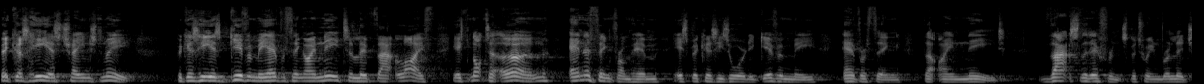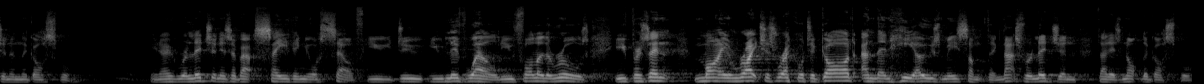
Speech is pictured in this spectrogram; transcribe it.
because he has changed me. Because he has given me everything I need to live that life. It's not to earn anything from him, it's because he's already given me everything that I need. That's the difference between religion and the gospel. You know, religion is about saving yourself. You do you live well, you follow the rules, you present my righteous record to God, and then he owes me something. That's religion, that is not the gospel.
